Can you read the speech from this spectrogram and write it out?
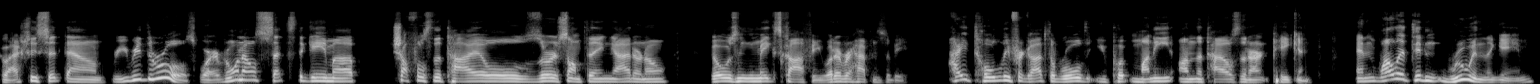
to actually sit down, reread the rules where everyone else sets the game up, shuffles the tiles or something. I don't know, goes and makes coffee, whatever happens to be. I totally forgot the rule that you put money on the tiles that aren't taken. And while it didn't ruin the game,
